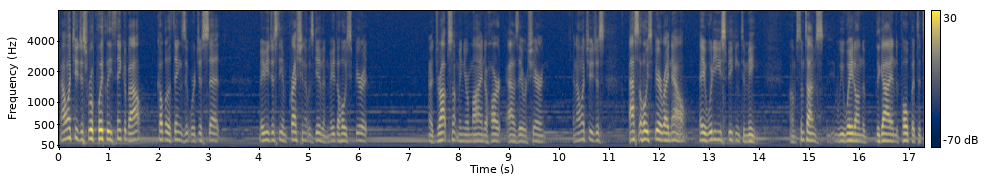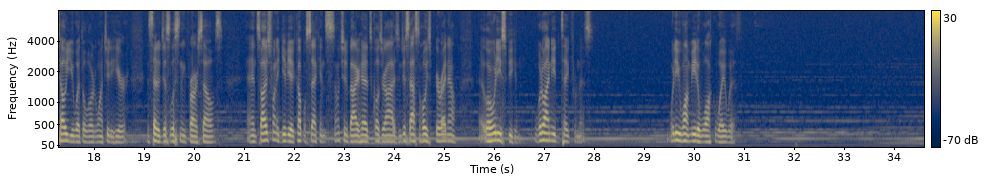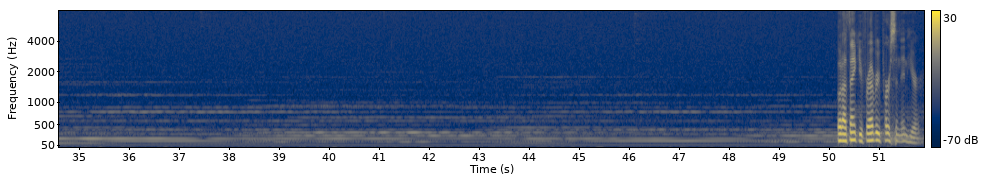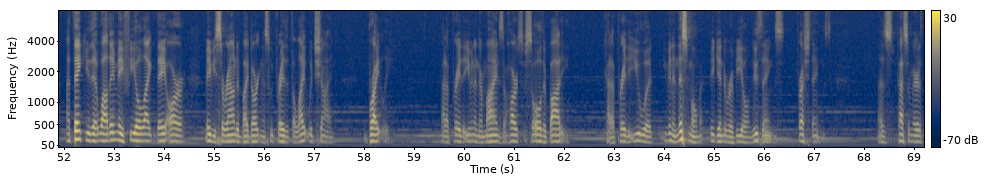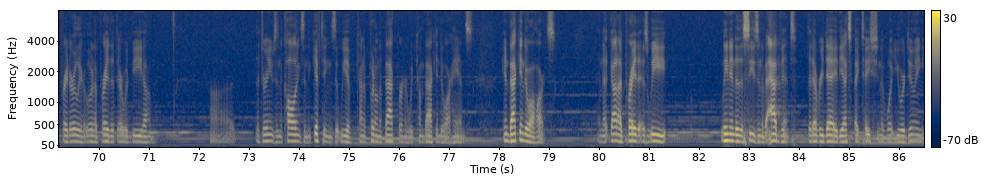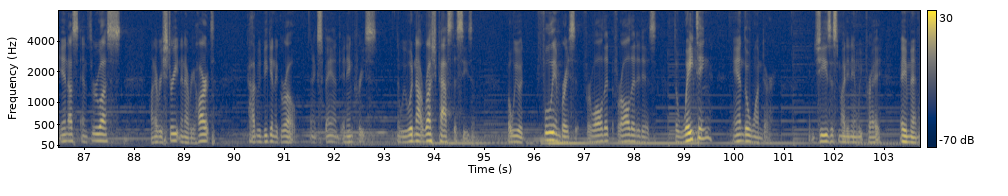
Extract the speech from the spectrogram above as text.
I want you to just real quickly think about a couple of things that were just said. Maybe just the impression that was given. Maybe the Holy Spirit kind of dropped something in your mind or heart as they were sharing. And I want you to just ask the Holy Spirit right now, hey, what are you speaking to me? Um, sometimes we wait on the, the guy in the pulpit to tell you what the Lord wants you to hear instead of just listening for ourselves. And so I just want to give you a couple seconds. I want you to bow your heads, close your eyes, and just ask the Holy Spirit right now, Lord, what are you speaking? What do I need to take from this? What do you want me to walk away with? Lord, I thank you for every person in here. I thank you that while they may feel like they are maybe surrounded by darkness, we pray that the light would shine brightly. God, I pray that even in their minds, their hearts, their soul, their body, God, I pray that you would, even in this moment, begin to reveal new things, fresh things. As Pastor Meredith prayed earlier, Lord, I pray that there would be um, uh, the dreams and the callings and the giftings that we have kind of put on the back burner would come back into our hands and back into our hearts. And that, God, I pray that as we lean into the season of Advent, that every day the expectation of what you are doing in us and through us on every street and in every heart, God, would begin to grow and expand and increase. That we would not rush past this season, but we would fully embrace it for all that, for all that it is the waiting and the wonder. In Jesus' mighty name we pray. Amen.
